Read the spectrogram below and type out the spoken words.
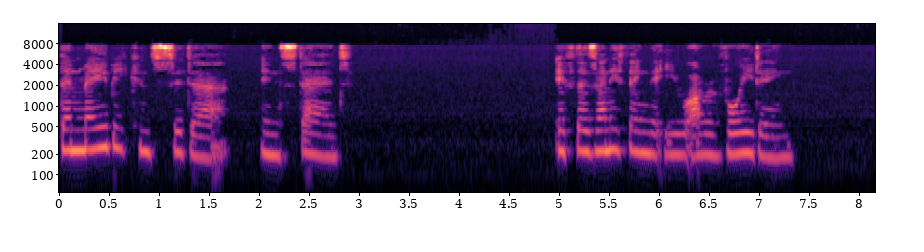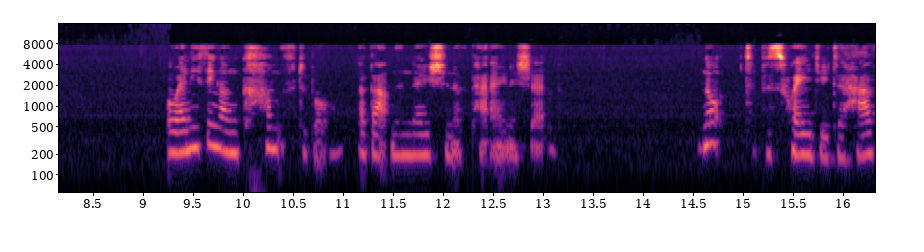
then maybe consider instead if there's anything that you are avoiding or anything uncomfortable about the notion of pet ownership. Not to persuade you to have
